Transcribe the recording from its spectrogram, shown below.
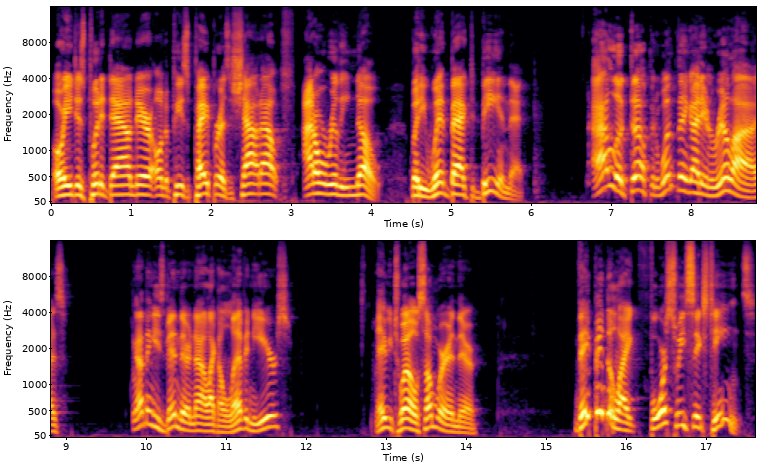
or he just put it down there on the piece of paper as a shout out. I don't really know. But he went back to being that. I looked up and one thing I didn't realize, I think he's been there now like 11 years, maybe 12, somewhere in there. They've been to like four Sweet 16s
